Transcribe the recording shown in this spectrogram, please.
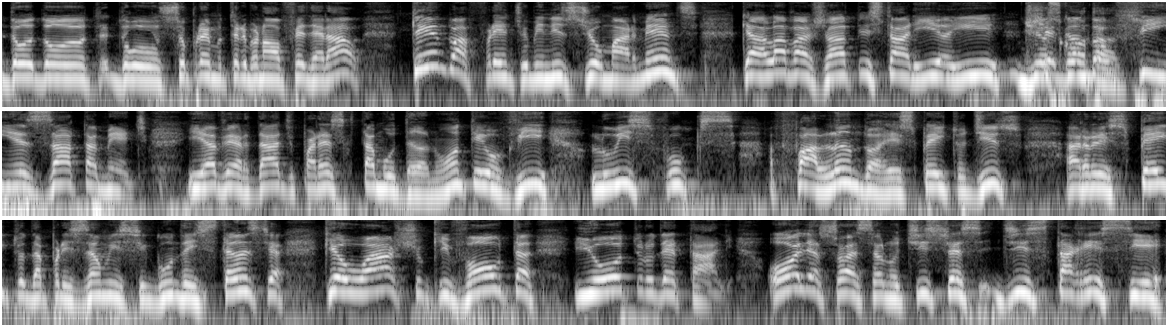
do, do, do Supremo Tribunal Federal, tendo à frente o ministro Gilmar Mendes, que a Lava Jato estaria aí Dias chegando contados. ao fim, exatamente. E a verdade parece que está mudando. Ontem eu vi Luiz Fux falando a respeito disso, a respeito da prisão em segunda instância, que eu acho que volta. E outro detalhe: olha só essa notícia de estarrecer.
